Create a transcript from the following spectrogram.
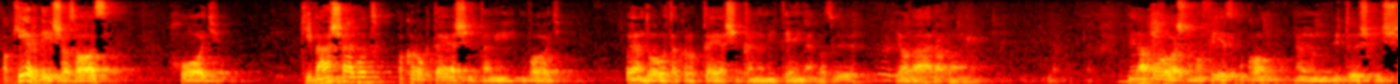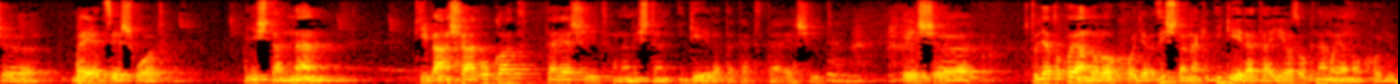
a kérdés az az, hogy kívánságot akarok teljesíteni, vagy olyan dolgot akarok teljesíteni, ami tényleg az ő javára van. Minap olvastam a Facebookon, nagyon ütős kis bejegyzés volt, hogy Isten nem kívánságokat teljesít, hanem Isten ígéreteket teljesít. És, és tudjátok, olyan dolog, hogy az Istennek ígéretei azok nem olyanok, hogy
